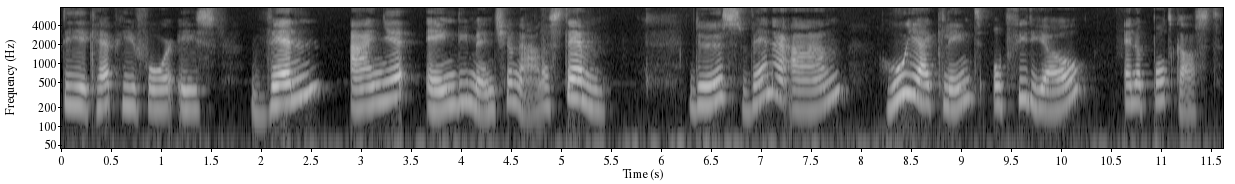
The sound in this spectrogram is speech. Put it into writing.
die ik heb hiervoor is: wen aan je eendimensionale stem. Dus wen eraan hoe jij klinkt op video en op podcast.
